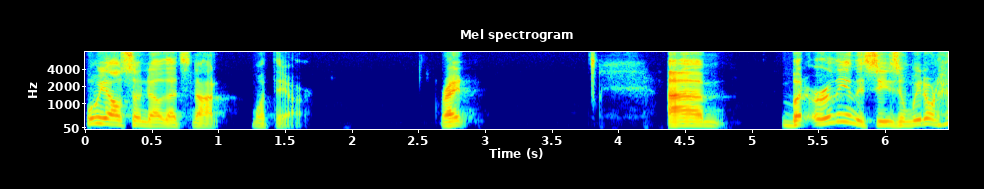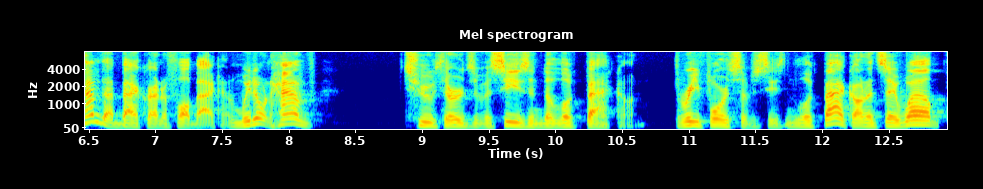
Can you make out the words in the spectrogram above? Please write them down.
But we also know that's not what they are right? Um, but early in the season, we don't have that background to fall back on. We don't have two thirds of a season to look back on, three fourths of a season to look back on and say, well,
